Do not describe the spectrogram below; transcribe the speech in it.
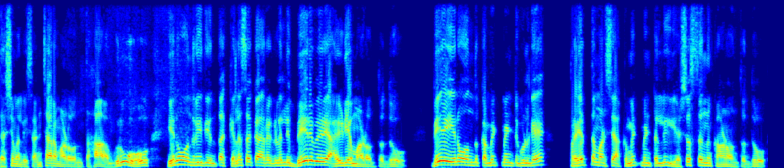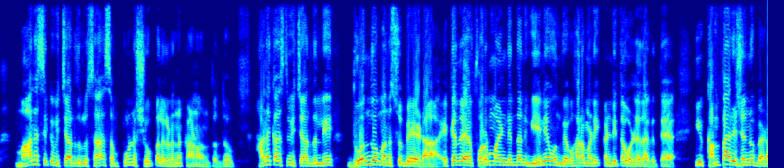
ದಶಮಲ್ಲಿ ಸಂಚಾರ ಮಾಡುವಂತಹ ಗುರುವು ಏನೋ ಒಂದು ರೀತಿಯಂತ ಕೆಲಸ ಕಾರ್ಯಗಳಲ್ಲಿ ಬೇರೆ ಬೇರೆ ಐಡಿಯಾ ಮಾಡುವಂಥದ್ದು. ಬೇರೆ ಏನೋ ಒಂದು ಕಮಿಟ್ಮೆಂಟ್ಗಳಿಗೆ ಪ್ರಯತ್ನ ಮಾಡಿಸಿ ಆ ಕಮಿಟ್ಮೆಂಟ್ ಅಲ್ಲಿ ಯಶಸ್ಸನ್ನು ಕಾಣುವಂಥದ್ದು, ಮಾನಸಿಕ ವಿಚಾರದಲ್ಲೂ ಸಹ ಸಂಪೂರ್ಣ ಶೋಪಲಗಳನ್ನು ಕಾಣುವಂಥದ್ದು. ಹಣಕಾಸಿನ ವಿಚಾರದಲ್ಲಿ ದ್ವಂದ್ವ ಮನಸ್ಸು ಬೇಡ. ಯಾಕಂದ್ರೆ ಫಾರ್ಮ್ ಮೈಂಡ್ ಇಂದ ನೀವು ಏನೇ ಒಂದು ವ್ಯವಹಾರ ಮಾಡಿ ಖಂಡಿತ ಒಳ್ಳೇದಾಗುತ್ತೆ. ಈ ಕಂಪ್ಯಾರಿಸನ್ ಬೇಡ.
